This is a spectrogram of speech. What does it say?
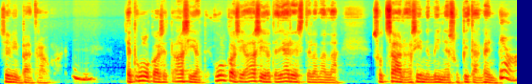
syvimpään traumaan. Mm. Että ulkoiset asiat, ulkoisia asioita järjestelemällä sut saadaan sinne, minne sun pitää mennä. Joo,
